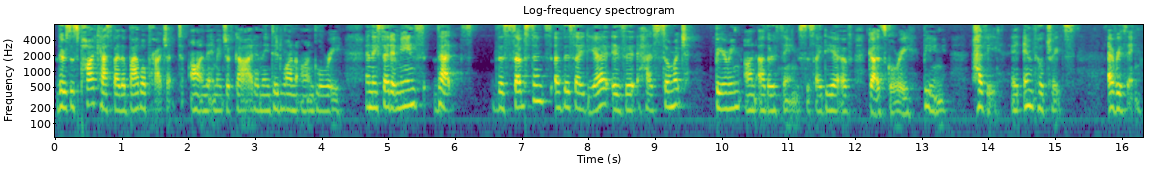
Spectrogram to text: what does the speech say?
there's this podcast by the Bible Project on the image of God, and they did one on glory. And they said it means that the substance of this idea is it has so much bearing on other things. This idea of God's glory being heavy, it infiltrates everything.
